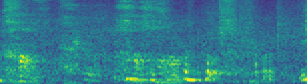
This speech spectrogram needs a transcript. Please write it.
好，好好。好。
